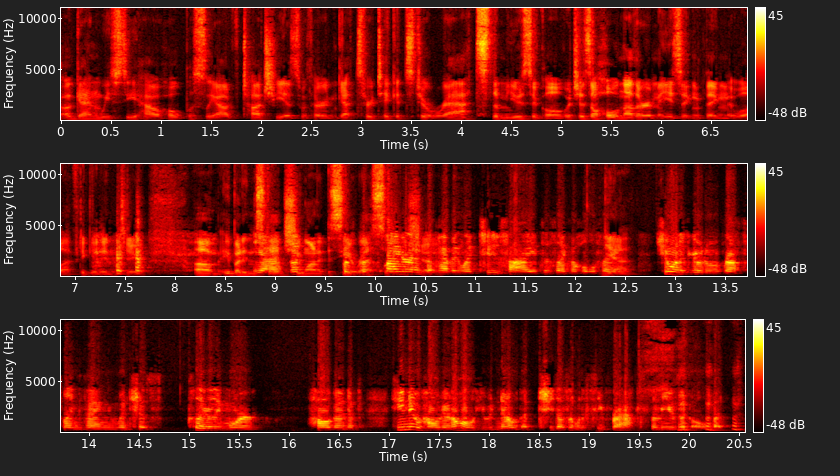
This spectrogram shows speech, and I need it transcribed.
again, we see how hopelessly out of touch he is with her, and gets her tickets to Rats the musical, which is a whole nother amazing thing that we'll have to get into. um, but instead, she wanted to see a wrestling The flyer ends up show. having like two sides. It's like a whole thing. Yeah. She wanted to go to a wrestling thing, which is clearly more Helga. If he knew Helga at all, he would know that she doesn't want to see Rats the musical. But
